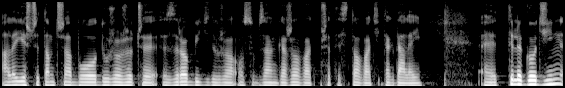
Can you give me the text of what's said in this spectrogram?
ale jeszcze tam trzeba było dużo rzeczy zrobić, dużo osób zaangażować, przetestować i tak dalej. E, tyle godzin e,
